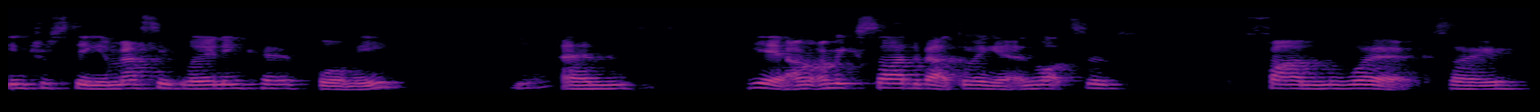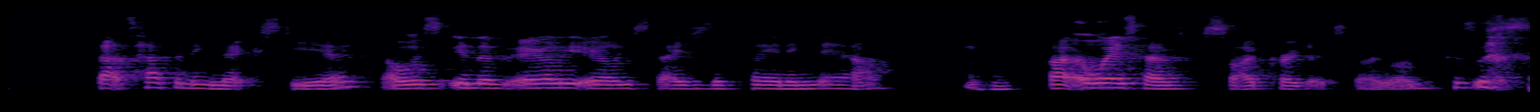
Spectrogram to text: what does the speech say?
interesting, a massive learning curve for me. Yeah. And yeah, I'm, I'm excited about doing it and lots of fun work. So that's happening next year. I was in the early, early stages of planning now. Mm-hmm. I always have side projects going on because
